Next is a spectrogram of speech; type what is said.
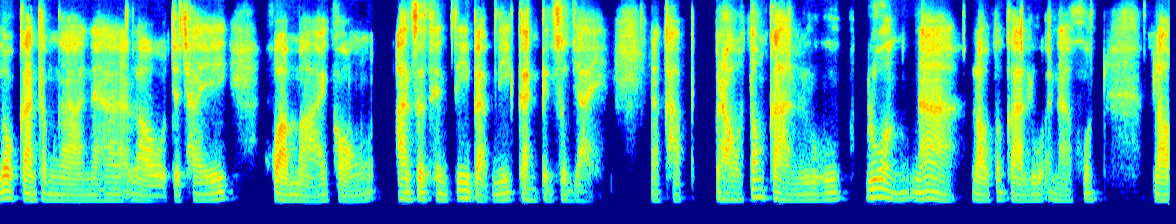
โลกการทำงานนะครับเราจะใช้ ความหมายของ uncertainty แบบนี้กันเป็นส่วนใหญ่นะครับ เราต้องการรู้ล่วงหน้า เราต้องการรู้อนาคต เรา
